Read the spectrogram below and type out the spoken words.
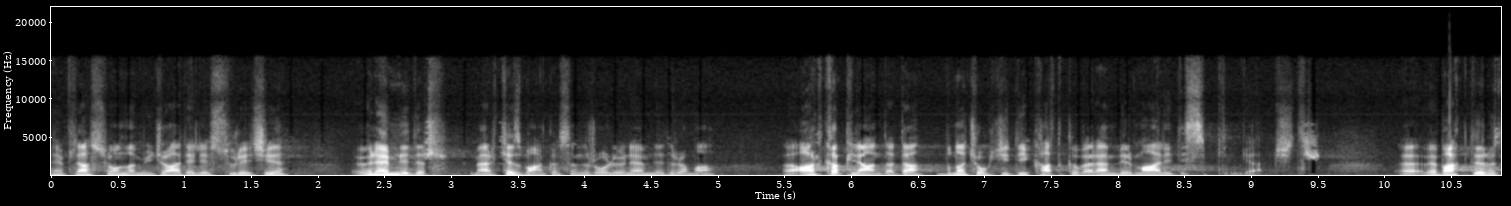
enflasyonla mücadele süreci önemlidir. Merkez Bankası'nın rolü önemlidir ama e, arka planda da buna çok ciddi katkı veren bir mali disiplin gelmiştir. E, Ve baktığınız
